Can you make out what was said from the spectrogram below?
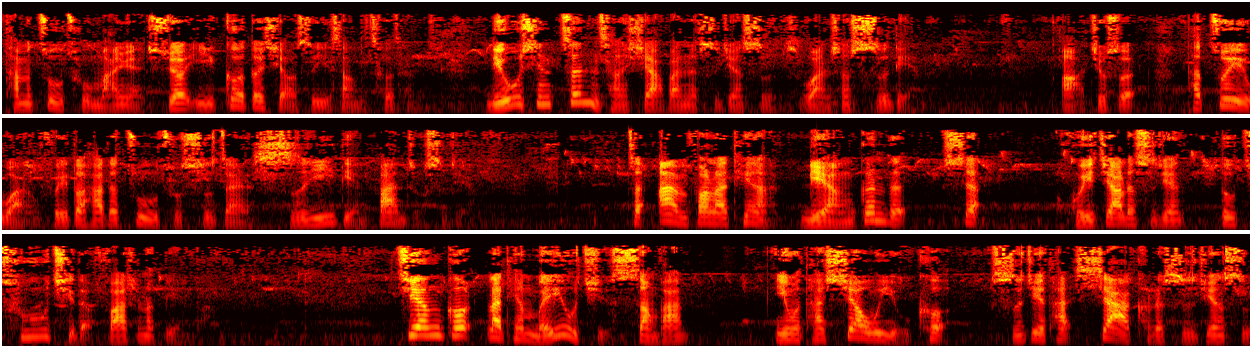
他们住处蛮远，需要一个多小时以上的车程。刘星正常下班的时间是晚上十点。啊，就是他最晚回到他的住处是在十一点半这个时间。在案发那天啊，两个人的下回家的时间都出奇的发生了变化。江哥那天没有去上班，因为他下午有课，实际他下课的时间是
